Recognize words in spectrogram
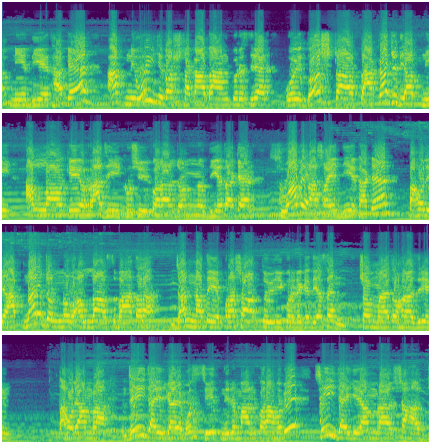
আপনি দিয়ে থাকেন, আপনি ওই যে দশ টাকা দান করেছিলেন ওই দশটা টাকা যদি আপনি আল্লাহকে রাজি, খুশি করার জন্য দিয়ে থাকেন সোয়াবের আশায় দিয়ে থাকেন, তাহলে আপনার জন্য আল্লাহ সুবাহ জান্নাতে প্রাসাদ তৈরি করে রেখে দিয়েছেন। সম্মানিত হাজরিন তাহলে আমরা যেই জায়গায় মসজিদ নির্মাণ করা হবে, সেই জায়গায় আমরা সাহায্য,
